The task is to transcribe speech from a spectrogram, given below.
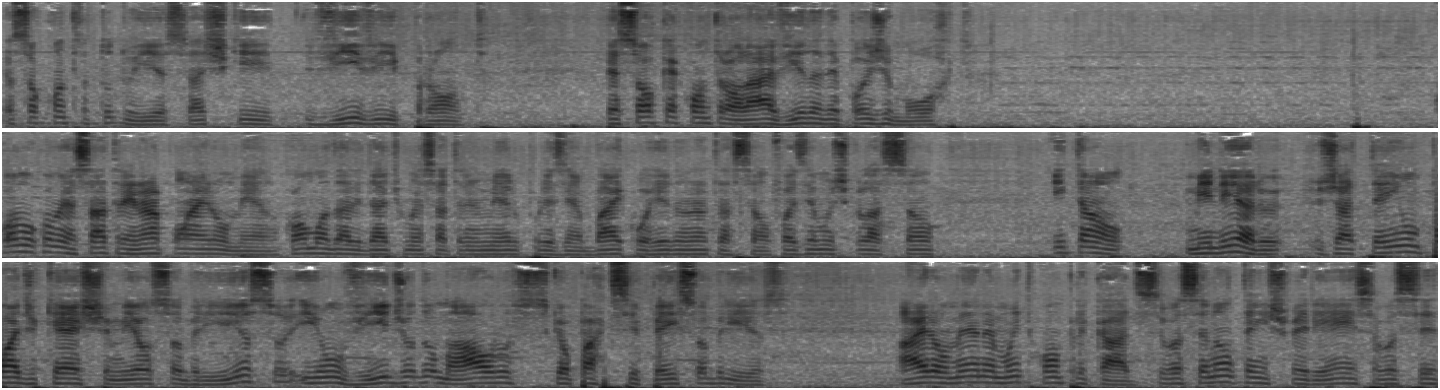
Eu sou contra tudo isso. Acho que vive e pronto. O pessoal quer controlar a vida depois de morto. Como começar a treinar para um Ironman? Qual modalidade começar a treinar primeiro, por exemplo? Bike, corrida, natação, fazer musculação. Então, Mineiro, já tem um podcast meu sobre isso e um vídeo do Mauro que eu participei sobre isso. Ironman é muito complicado. Se você não tem experiência, você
